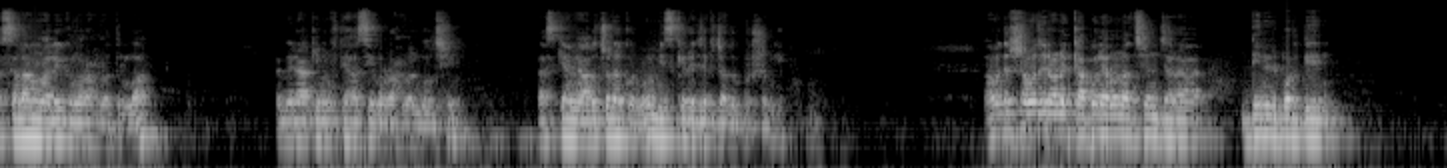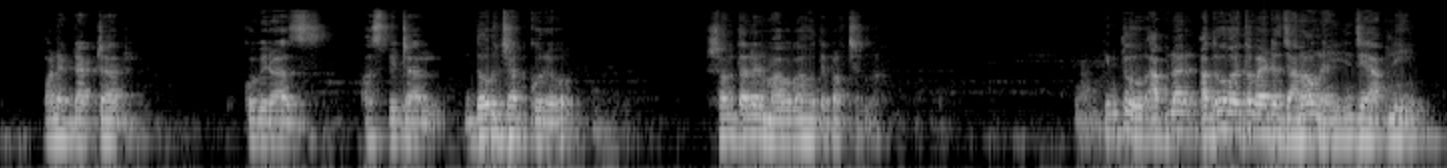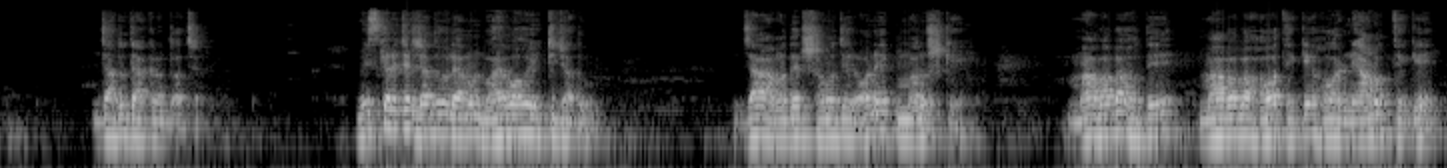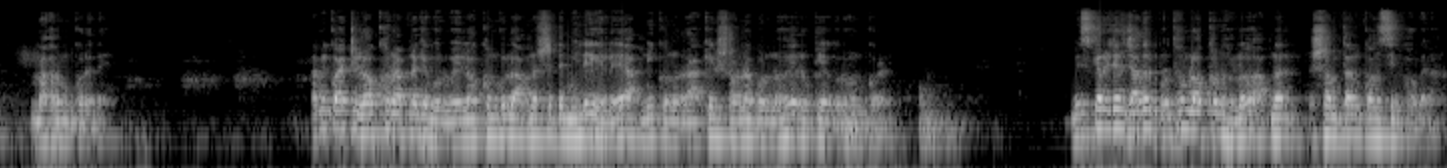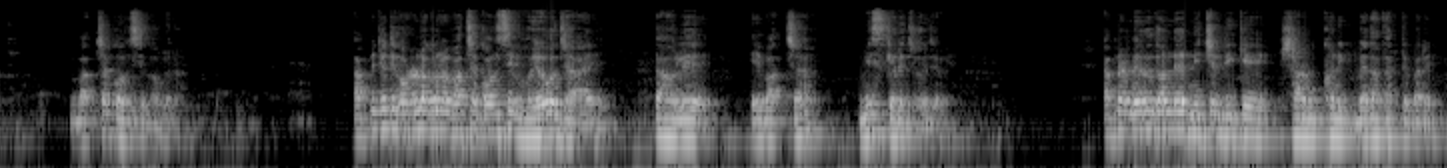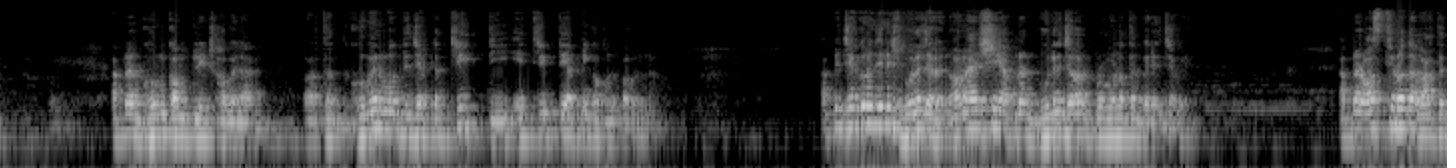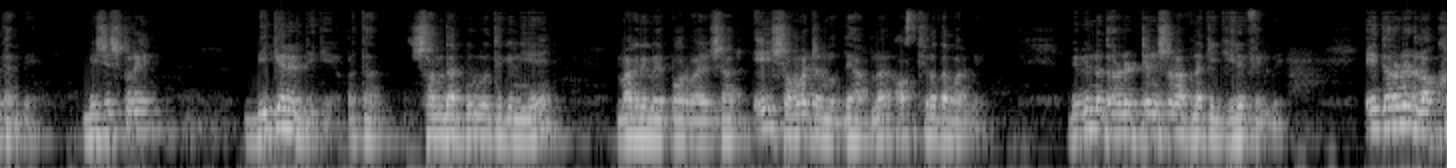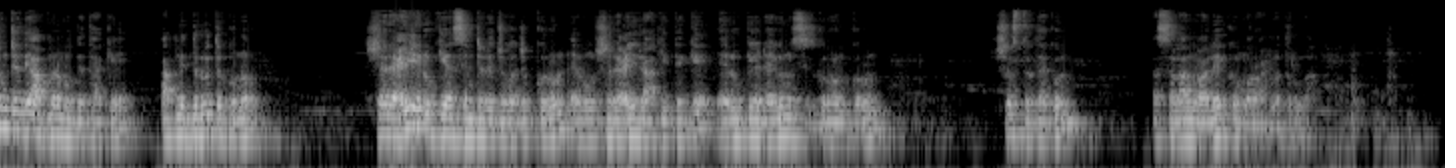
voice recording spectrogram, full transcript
আসসালামু আলাইকুম রহমতুল্লাহ আমি রাকি মুফতি হাসিবুর রহমান বলছি। আজকে আমি আলোচনা করব মিসক্যারেজের জাদু প্রসঙ্গে। আমাদের সমাজের অনেক কাপল এমন আছেন যারা দিনের পর দিন অনেক ডাক্তার, কবিরাজ, হসপিটাল দৌড়ঝাঁপ করেও সন্তানের মা বাবা হতে পারছেন না। কিন্তু আপনার আদৌ হয়তো বা এটা জানাও নাই যে আপনি জাদুতে আক্রান্ত আছেন মিসক্যারেজের জাদু হলো এমন ভয়াবহ একটি জাদু যা আমাদের সমাজের অনেক মানুষকে মা বাবা হতে মা বাবা হওয়া থেকে, হওয়ার নিয়ামত থেকে মাহরুম করে দেয়। আমি কয়েকটি লক্ষণ আপনাকে বলব। এই লক্ষণগুলো আপনার সাথে মিলে গেলে আপনি কোনো রাকের স্বর্ণাপন্ন হয়ে রুকিয়া গ্রহণ করেন। মিসক্যারেজের জাদুর প্রথম লক্ষণ হলো আপনার সন্তান কনসিভ হবে না, বাচ্চা কনসিভ হবে না। আপনি যদি ঘটনাক্রমে বাচ্চা কনসিভ হয়েও যায়, তাহলে এই বাচ্চা মিসক্যারেজ হয়ে যাবে। আপনার মেরুদণ্ডের নিচের দিকে সার্বক্ষণিক ব্যথা থাকতে পারে। আপনার ঘুম কমপ্লিট হবে না। অর্থাৎ ঘুমের মধ্যে যে একটা তৃপ্তি, এই তৃপ্তি আপনি কখনো পাবেন না। আপনি যে কোনো জিনিস ভুলে যাবেন অনায়াসেই আপনার ভুলে যাওয়ার প্রবণতা বেড়ে যাবে। আপনার অস্থিরতা বাড়তে থাকবে। বিশেষ করে বিকেলের দিকে, অর্থাৎ সন্ধ্যার পূর্ব থেকে নিয়ে মাগরিবের পর বায়ুসার এই সময়টার মধ্যে আপনার অস্থিরতা বাড়বে। বিভিন্ন ধরনের টেনশন আপনাকে ঘিরে ফেলবে। এই ধরনের লক্ষণ যদি আপনার মধ্যে থাকে, আপনি দ্রুত কোনো সেরাই রুকিয়া সেন্টারে যোগাযোগ করুন এবং সেরাই রাখি থেকে রুকিয়া ডায়াগনোসিস গ্রহণ করুন। সুস্থ থাকুন। আসসালামু আলাইকুম রহমতুল্লাহ।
